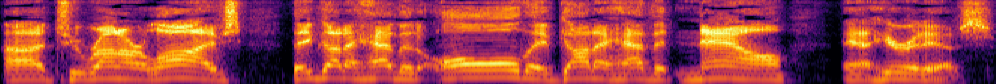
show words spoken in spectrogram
uh, to run our lives. They've got to have it all. They've got to have it now. Uh, here it is.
